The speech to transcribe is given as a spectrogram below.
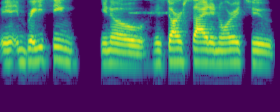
embracing you know his dark side in order to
